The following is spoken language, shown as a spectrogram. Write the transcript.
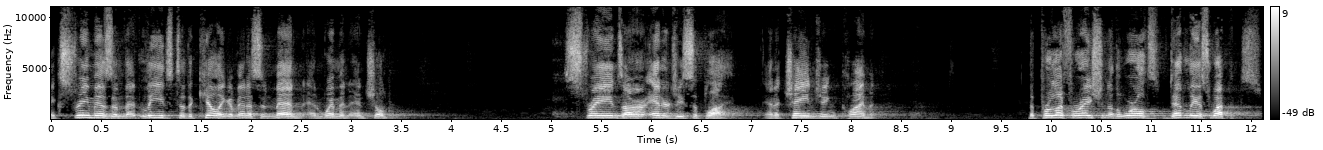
Extremism that leads to the killing of innocent men and women and children. Strains on our energy supply and a changing climate the proliferation of the world's deadliest weapons,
